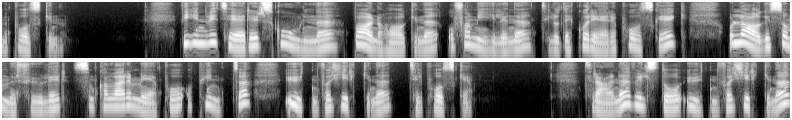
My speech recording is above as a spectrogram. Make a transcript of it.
med påsken. Vi inviterer skolene, barnehagene og familiene til å dekorere påskeegg og lage sommerfugler som kan være med på å pynte utenfor kirkene til påske. Trærne vil stå utenfor kirkene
